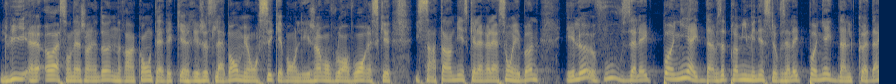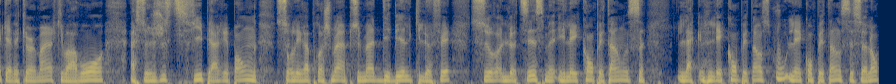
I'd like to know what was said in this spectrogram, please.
lui euh, a à son agenda une rencontre avec euh, Régis Labon, mais on sait que bon, les gens vont vouloir voir est-ce qu'ils s'entendent bien, est-ce que la relation est bonne. Et là, vous, vous allez être pogné à être dans, vous êtes premier ministre, vous allez être pogné à être dans le Kodak avec un maire qui va avoir à se justifier puis à répondre sur les rapprochements absolument débiles qu'il a fait sur l'autisme et les compétences les compétences ou l'incompétence, c'est selon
